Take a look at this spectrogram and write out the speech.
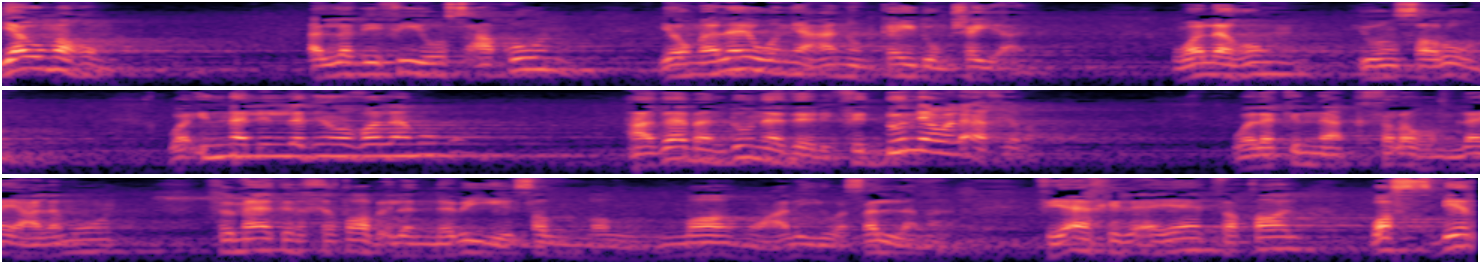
يومهم الذي فيه يصعقون يوم لا يغني عنهم كيدهم شيئا ولا هم ينصرون. وإن للذين ظلموا عذابا دون ذلك في الدنيا والآخرة. ولكن أكثرهم لا يعلمون. ثم يأتي الخطاب إلى النبي صلى الله عليه وسلم في آخر الآيات فقال واصبر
